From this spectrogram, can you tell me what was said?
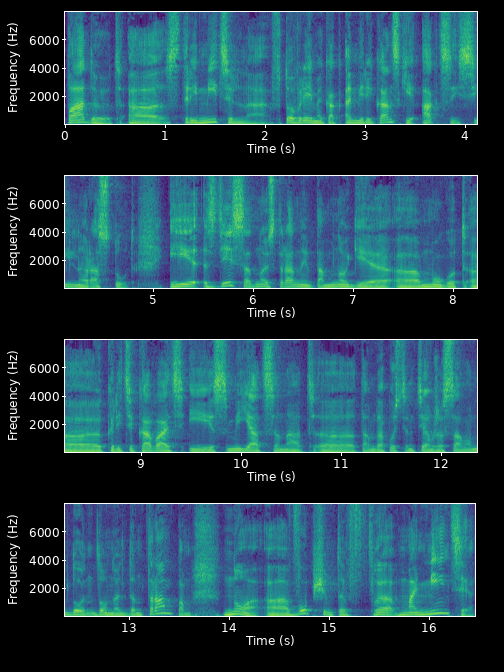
падают а, стремительно, в то время как американские акции сильно растут. И здесь, с одной стороны, там многие а, могут а, критиковать и смеяться над, а, там, допустим, тем же самым Дон, Дональдом Трампом, но, а, в общем-то, в моменте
